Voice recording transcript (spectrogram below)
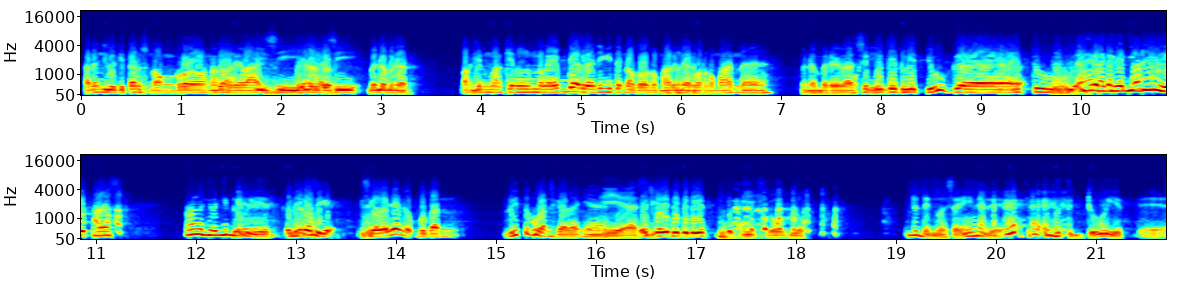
kadang juga kita harus nongkrong, nambah Wah, relasi, bener ya tuh. sih? Bener-bener. Makin makin melebar anjing kita nongkrong kemarin Bener. nongkrong ke mana. Menambah relasi. Makin butuh duit juga. Nah itu. Eh lagi-lagi duit mas. Oh lagi-lagi duit. Tapi sih, segalanya bukan duit itu bukan segalanya. Iya Tapi sih. sekali butuh duit. Ih goblok. Udah deh gak usah ini deh. Kita butuh duit. Ya.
